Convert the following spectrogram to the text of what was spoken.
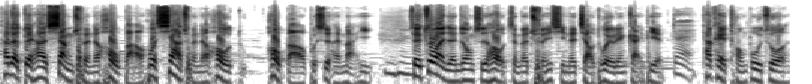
他的对他的上唇的厚薄或下唇的厚度厚薄不是很满意，嗯、所以做完人中之后，整个唇形的角度会有点改变。对，它可以同步做。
